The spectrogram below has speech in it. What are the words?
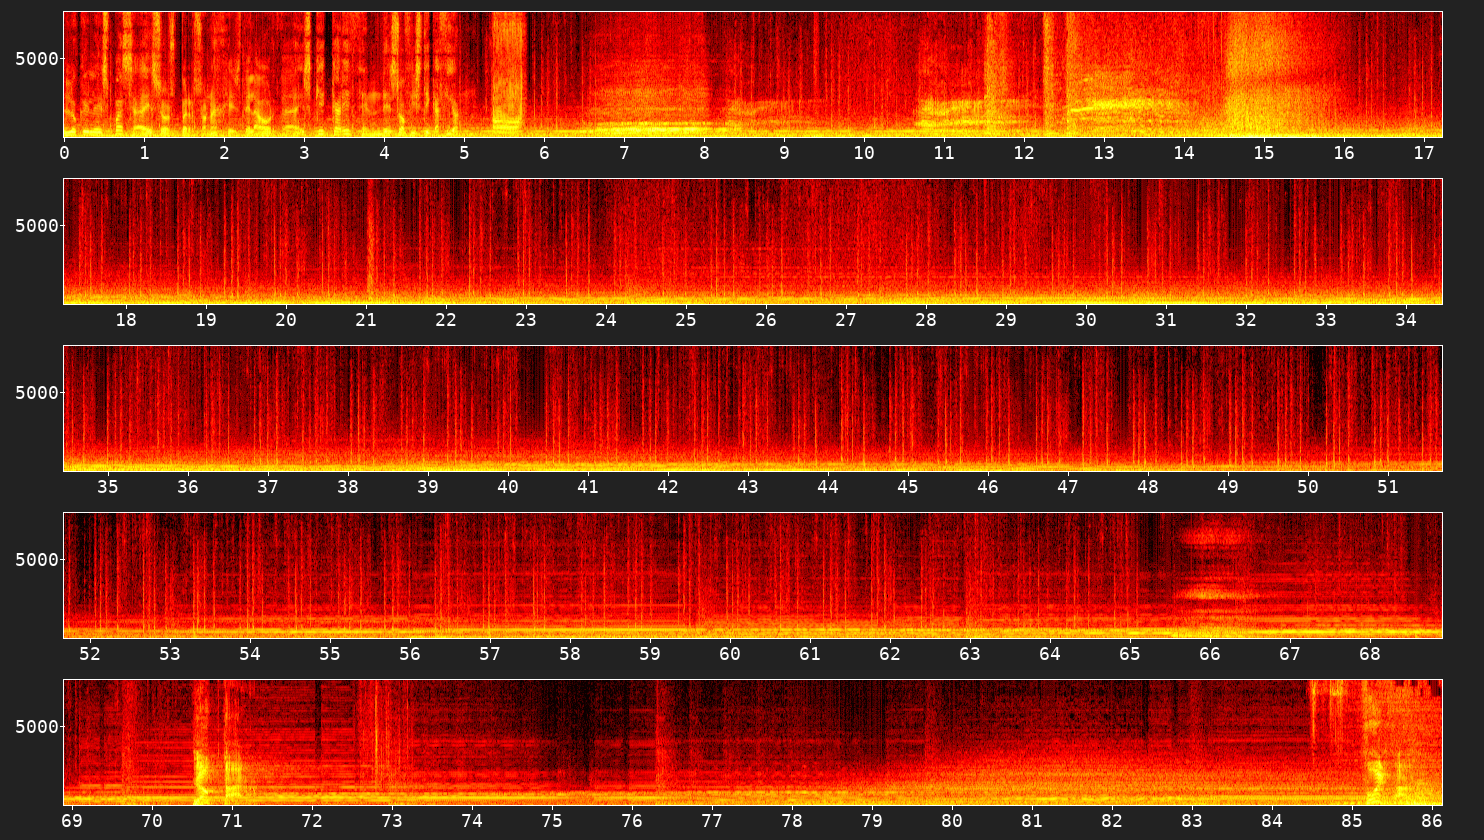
Lo que les pasa a esos personajes de la Horda es que carecen de sofisticación. ¡Fuerza!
